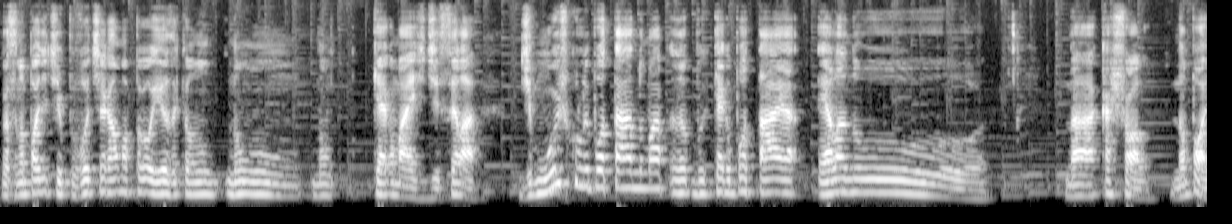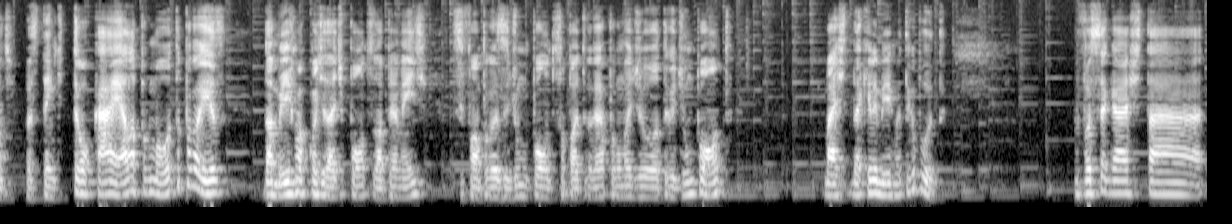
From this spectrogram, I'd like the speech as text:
Você não pode, tipo, vou tirar uma proeza que eu não, não, não quero mais de, sei lá, de músculo e botar numa. Quero botar ela no. na cachola. Não pode. Você tem que trocar ela por uma outra proeza, da mesma quantidade de pontos, obviamente. Se for uma proeza de um ponto, só pode trocar por uma de outra de um ponto. Mas daquele mesmo atributo. Você gasta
